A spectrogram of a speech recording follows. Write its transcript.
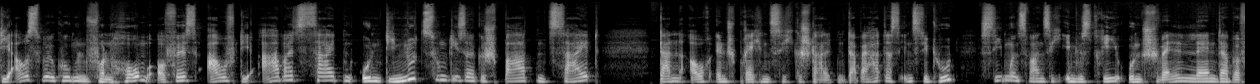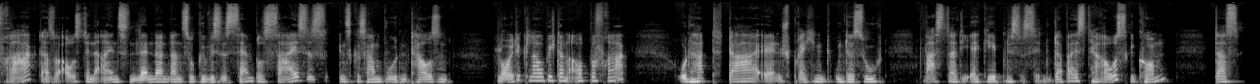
die Auswirkungen von Homeoffice auf die Arbeitszeiten und die Nutzung dieser gesparten Zeit dann auch entsprechend sich gestalten. Dabei hat das Institut 27 Industrie- und Schwellenländer befragt, also aus den einzelnen Ländern dann so gewisse Sample Sizes. Insgesamt wurden 1000 Leute, glaube ich, dann auch befragt und hat da entsprechend untersucht, was da die Ergebnisse sind. Und dabei ist herausgekommen, dass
